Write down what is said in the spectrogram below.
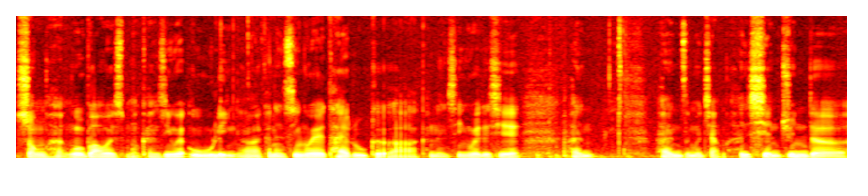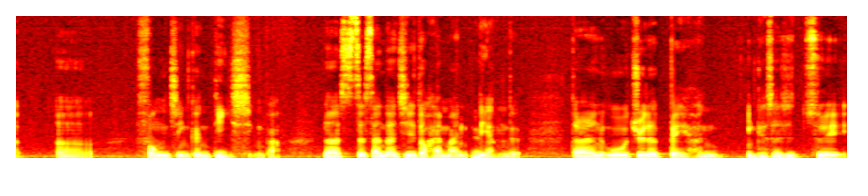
中横，我不知道为什么，可能是因为五岭啊，可能是因为太鲁阁啊，可能是因为这些很很怎么讲，很险峻的呃风景跟地形吧。那这三段其实都还蛮凉的，当然我觉得北横应该算是最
